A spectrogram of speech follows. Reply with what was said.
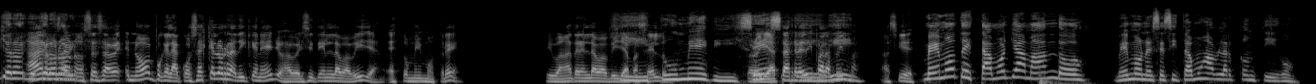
quiero- yo Ah, quiero no, no, no se sabe. No, porque la cosa es que lo radiquen ellos, a ver si tienen la babilla, estos mismos tres. Si van a tener la babilla para hacerlo. tú me dices. Pero ya está ready para la firma. Así es. Memo, te estamos llamando. Memo, necesitamos hablar contigo.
